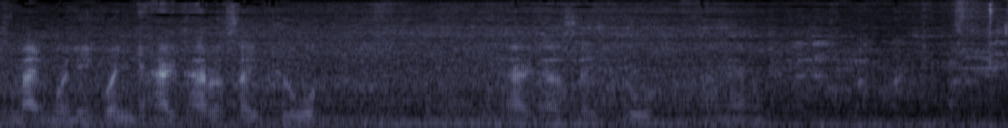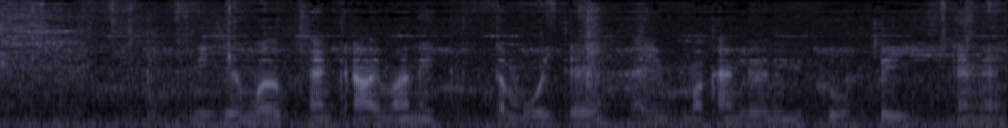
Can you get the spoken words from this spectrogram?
ចំណែកមួយនេះវិញគេហៅថារស័យភ្លោះ ហៅថារស័យភ្លោះហ្នឹងហើយនេះយើងមើលខាងក្រោយមកនេះតែមួយទេហើយមកខាងលើនេះវាភ្លោះពីរហ្នឹងហើយ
